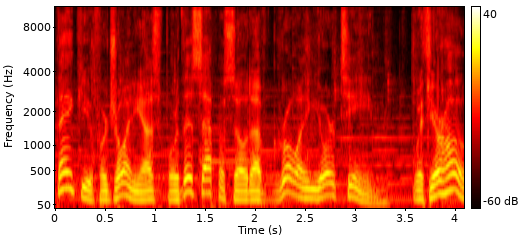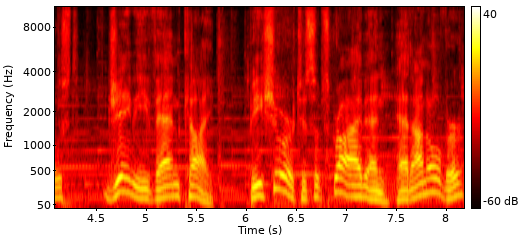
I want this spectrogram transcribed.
Thank you for joining us for this episode of Growing Your Team with your host, Jamie Van Cuyk. Be sure to subscribe and head on over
